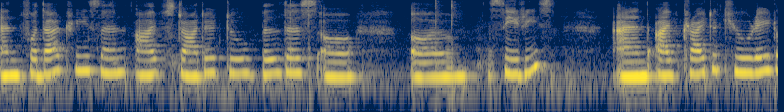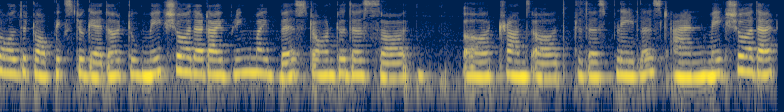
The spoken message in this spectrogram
And for that reason i've started to build this uh, uh, series and i've tried to curate all the topics together to make sure that i bring my best onto this uh, uh trans uh, to this playlist and make sure that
